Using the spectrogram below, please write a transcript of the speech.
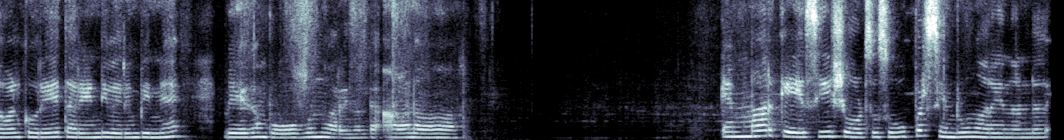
അവൾ കുറേ തരേണ്ടി വരും. പിന്നെ വേഗം പോകും എന്ന് പറയുന്നുണ്ട്. ആണോ? M R K C shorts super സിൻഡ്രൂ എന്ന് പറയുന്നുണ്ട്.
